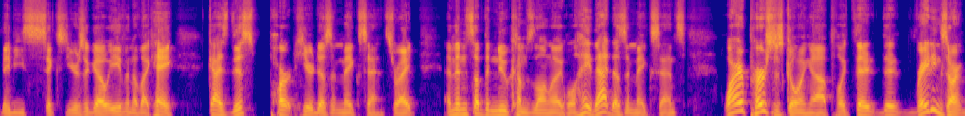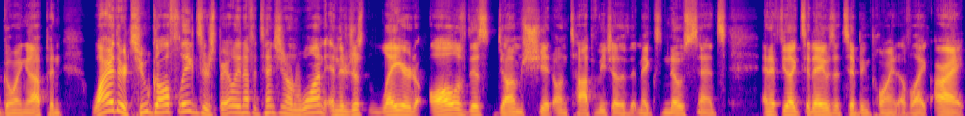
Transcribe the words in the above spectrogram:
maybe six years ago, even of like, hey, guys, this part here doesn't make sense, right? And then something new comes along, like, well, hey, that doesn't make sense. Why are purses going up? Like the ratings aren't going up, and why are there two golf leagues? There's barely enough attention on one, and they're just layered all of this dumb shit on top of each other that makes no sense. And I feel like today was a tipping point of like, all right,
